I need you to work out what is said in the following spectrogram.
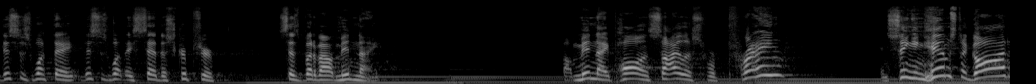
This is what they this is what they said. The scripture says, but about midnight. About midnight, Paul and Silas were praying and singing hymns to God,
